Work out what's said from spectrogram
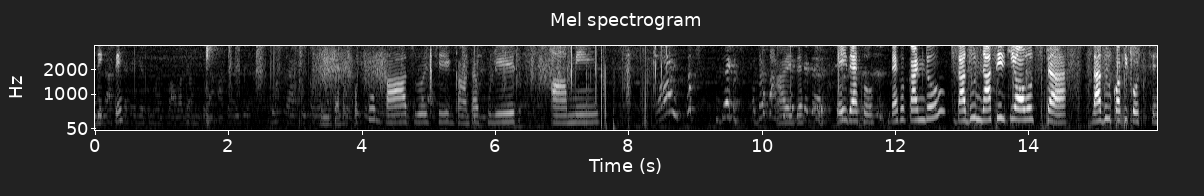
দেখতে। এই দেখো কত গাছ রয়েছে, গাঁদা ফুলের আমের। আর এই দেখ- এই দেখো দেখো কাণ্ড, দাদুর নাতির কি অবস্থা? দাদুর কপি করছে।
